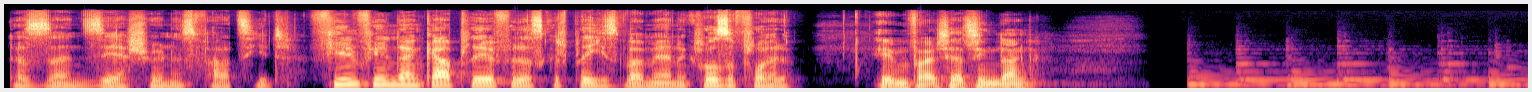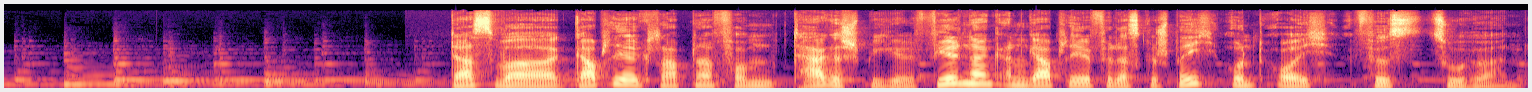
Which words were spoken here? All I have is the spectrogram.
Das ist ein sehr schönes Fazit. Vielen, vielen Dank, Gabriel, für das Gespräch. Es war mir eine große Freude. Ebenfalls, herzlichen Dank. Das war Gabriel Grabner vom Tagesspiegel. Vielen Dank an Gabriel für das Gespräch und euch fürs Zuhören.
